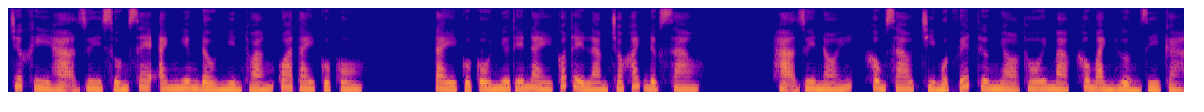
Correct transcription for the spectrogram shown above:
Trước khi Hạ Duy xuống xe anh nghiêng đầu nhìn thoáng qua tay của cô. Tay của cô như thế này có thể làm cho khách được sao? Hạ Duy nói, không sao chỉ một vết thương nhỏ thôi mà không ảnh hưởng gì cả.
